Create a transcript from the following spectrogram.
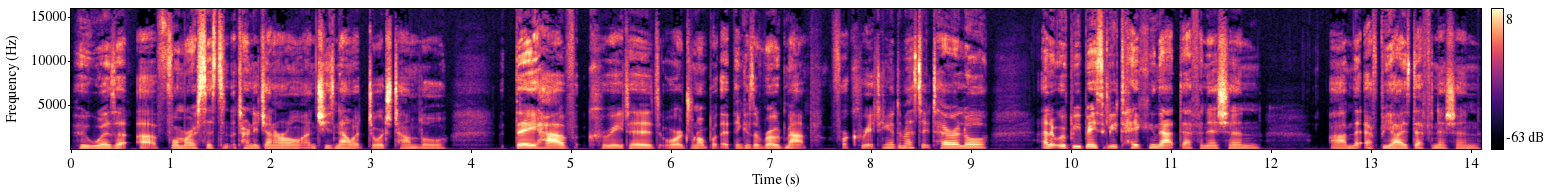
who was a, a former assistant attorney general, and she's now at Georgetown Law. They have created or drawn up what they think is a roadmap for creating a domestic terror law. And it would be basically taking that definition, um, the FBI's definition,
